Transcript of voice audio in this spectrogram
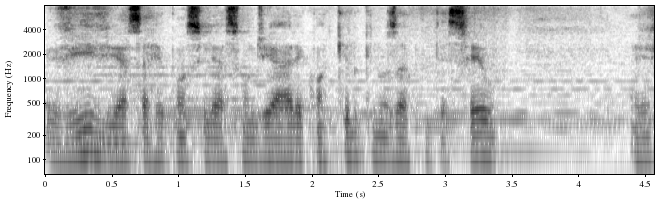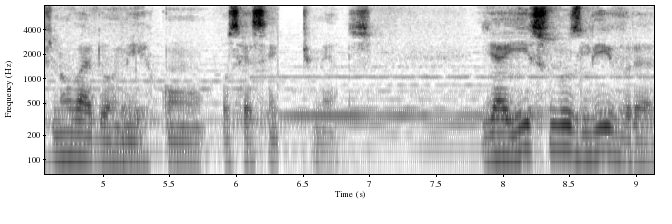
vive essa reconciliação diária com aquilo que nos aconteceu, a gente não vai dormir com os ressentimentos. E aí isso nos livra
